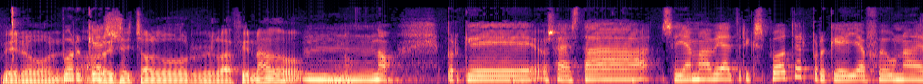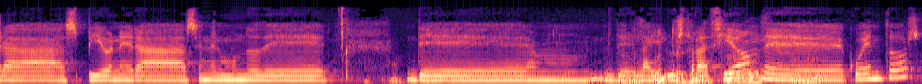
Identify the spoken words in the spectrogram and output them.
pero Porque ¿habéis hecho algo relacionado? No. Mm, No, porque, o sea, está, se llama Beatrix Potter porque ella fue una de las pioneras en el mundo de, de, mm, de la ilustración de cuentos,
